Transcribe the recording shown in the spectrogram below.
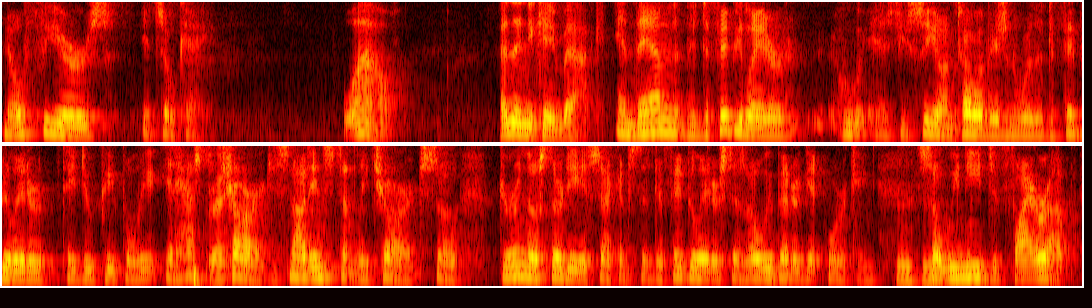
No fears. It's okay. Wow. And then you came back. And then the defibrillator, who, as you see on television, where the defibrillator, they do people, it has to Right. charge. It's not instantly charged. So during those 38 seconds, the defibrillator says, oh, we better get working. Mm-hmm. So we need to fire up.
